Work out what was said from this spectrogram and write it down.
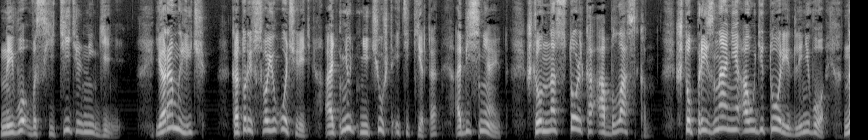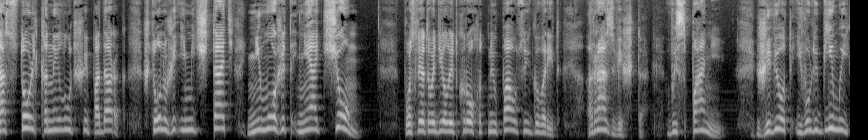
на его восхитительный гений. Ярам Ильич, который в свою очередь отнюдь не чужд этикета, объясняет, что он настолько обласкан, что признание аудитории для него настолько наилучший подарок, что он уже и мечтать не может ни о чем – После этого делает крохотную паузу и говорит, разве что в Испании живет его любимый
